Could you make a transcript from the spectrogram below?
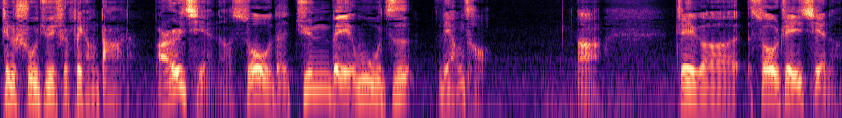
这个数据是非常大的，而且呢，所有的军备物资、粮草啊，这个所有这一切呢。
